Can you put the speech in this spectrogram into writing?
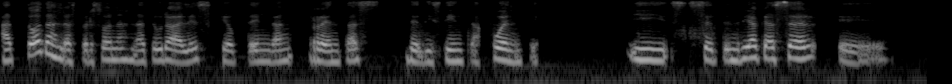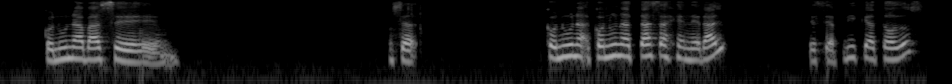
a todas las personas naturales que obtengan rentas de distinta fuente. Y se tendría que hacer eh, con una base, o sea, con una, con una tasa general que se aplique a todos,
